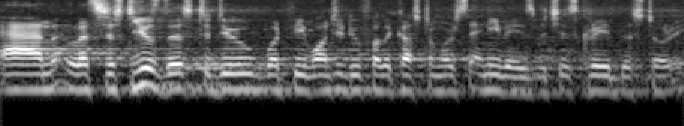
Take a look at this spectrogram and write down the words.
and let's just use this to do what we want to do for the customers, anyways, which is create this story.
